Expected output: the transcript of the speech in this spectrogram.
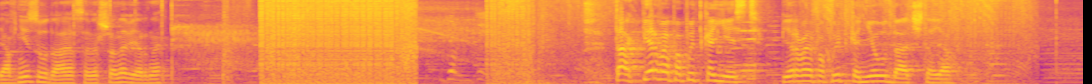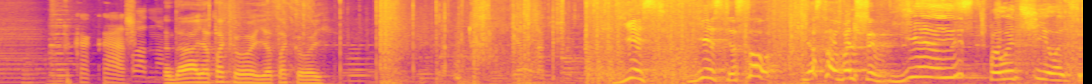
Я внизу, да, совершенно верно. Так, первая попытка есть. Первая попытка неудачная. Ладно. Да, я такой, я такой. Есть! Есть! Я стал, я стал большим! Есть! Получилось!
